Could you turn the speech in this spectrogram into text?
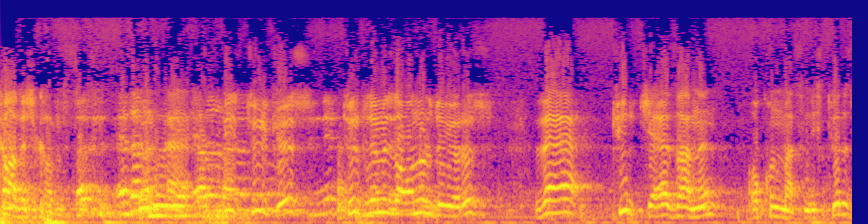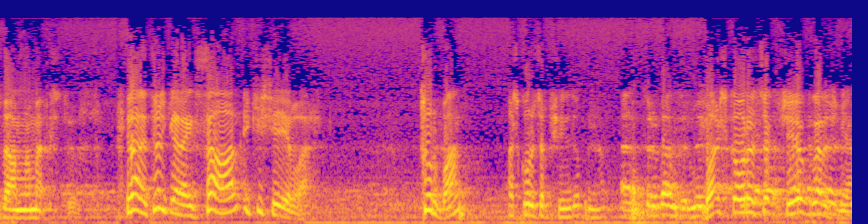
Çağ dışı kalmışsınız. Biz Türk'üz, Türklüğümüzle onur duyuyoruz ve Türkçe ezanın okunmasını istiyoruz ve anlamak istiyoruz. Yani Türkiye'nin sağın iki şeyi var. Turban, başka uğraşacak bir şeyiniz yok mu ya? Başka uğraşacak bir şey yok kardeşim ya.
